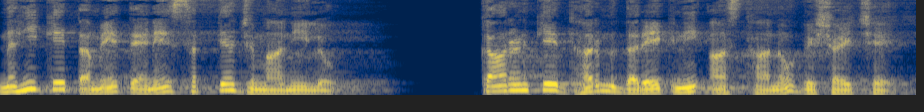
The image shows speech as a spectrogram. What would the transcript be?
નહીં કે તમે તેને સત્ય જ માની લો. કારણ કે ધર્મ દરેકની આસ્થાનો વિષય છે.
